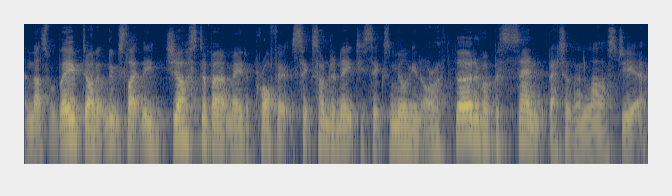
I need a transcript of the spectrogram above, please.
and that's what they've done. It looks like they just about made a profit, 686 million, or a third of a percent better than last year.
